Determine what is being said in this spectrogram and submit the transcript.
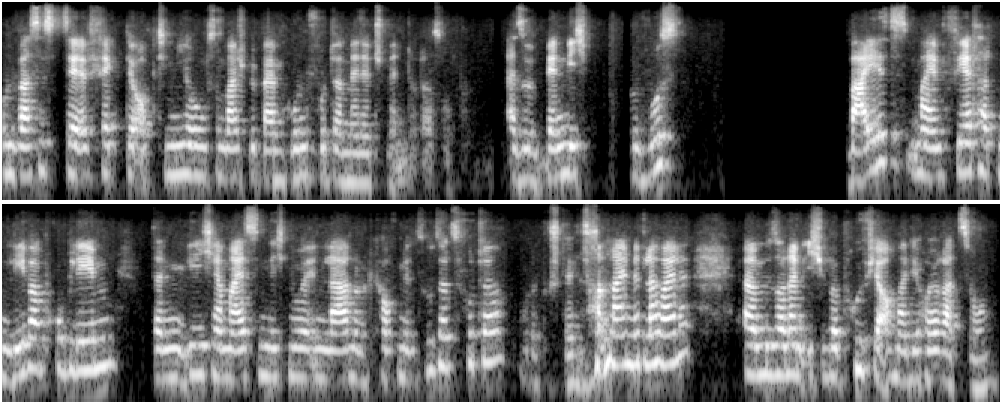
und was ist der Effekt der Optimierung zum Beispiel beim Grundfuttermanagement oder so. Also wenn ich bewusst weiß, mein Pferd hat ein Leberproblem, dann gehe ich ja meistens nicht nur in den Laden und kaufe mir ein Zusatzfutter oder bestelle es online mittlerweile, ähm, sondern ich überprüfe ja auch mal die Heuration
